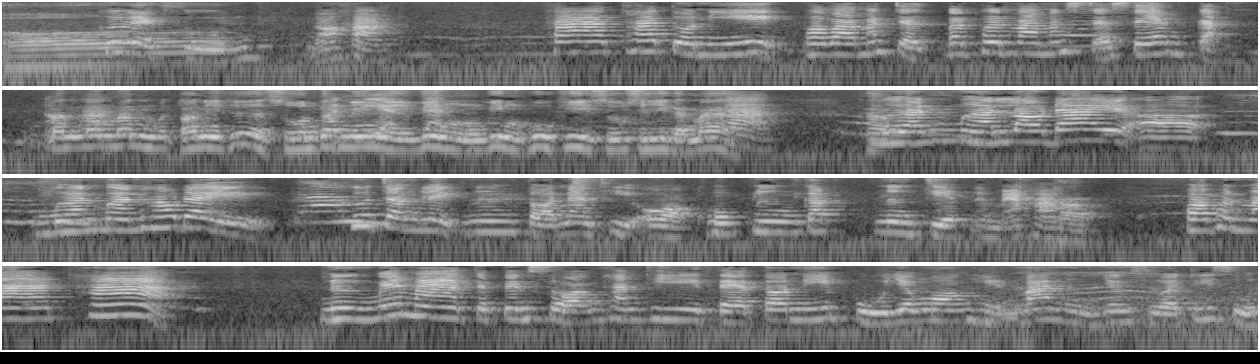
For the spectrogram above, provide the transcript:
อ๋อคือเลขศูนย์เนาะค่ะ ถ้าถ้าตัวนี้เพราะว่ามันจะเพิ่นว่ามันจะแซงกันมันมันมันตอนนี้คือศูนย์กับหนึ่งนี่วิ่งวิ่งคู่ขี้สูสีกันมาก ค่ะครับ เหมือนเหมือนเราได้เอ่อเหมือนเหมือนเท่าได้คือจังเลขหนึ่งตอนนั้นที่ออกหกหนึ่งกับหนึ่งเจ็ดเห็นไหมคะครับ พอเพิ่นว่าถ้าหนึ่งไม่มาจะเป็นสองทันที แต่ตอนนี้ปู่ยังมองเห็นว่าหนึ่งยังสวยที่สุด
